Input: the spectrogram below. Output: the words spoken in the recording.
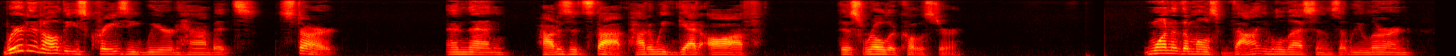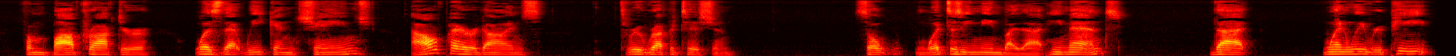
Where did all these crazy, weird habits start? And then how does it stop? How do we get off this roller coaster? One of the most valuable lessons that we learned from Bob Proctor was that we can change our paradigms through repetition. So, what does he mean by that? He meant that when we repeat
